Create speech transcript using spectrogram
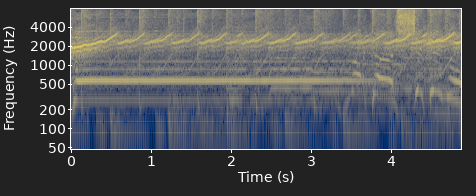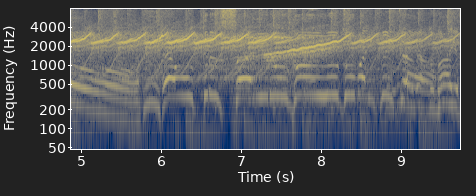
Gol! É o terceiro golo do Benfica! Meio,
